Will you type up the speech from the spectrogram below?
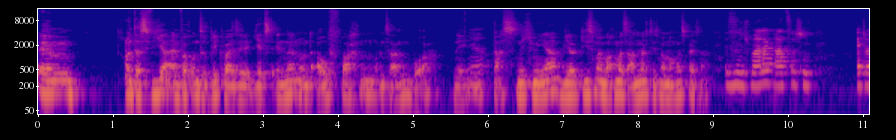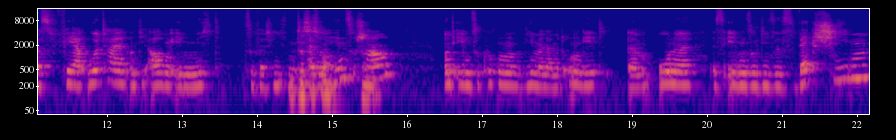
ähm, und dass wir einfach unsere Blickweise jetzt ändern und aufwachen und sagen, boah, nee, ja. das nicht mehr, wir, diesmal machen wir es anders, diesmal machen wir es besser. Es ist ein schmaler Grad zwischen etwas verurteilen und die Augen eben nicht zu verschließen. Das also hinzuschauen und eben zu gucken, wie man damit umgeht, ähm, ohne es eben so dieses Wegschieben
